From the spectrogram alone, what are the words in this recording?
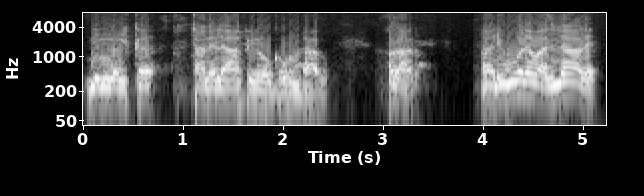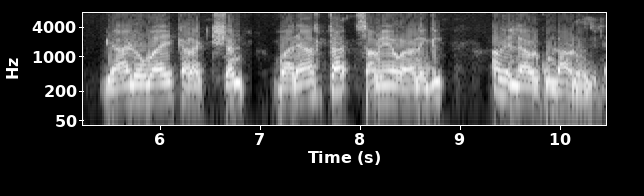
നിങ്ങൾക്ക് ധനലാഭയോഗം ഉണ്ടാകും അതാണ്. അനുകൂലമല്ലാതെ വ്യാഴവുമായി കണക്ഷൻ വരാത്ത സമയമാണെങ്കിൽ അതെല്ലാവർക്കും ഉണ്ടാകണമെന്നില്ല.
